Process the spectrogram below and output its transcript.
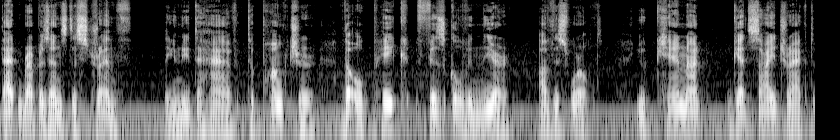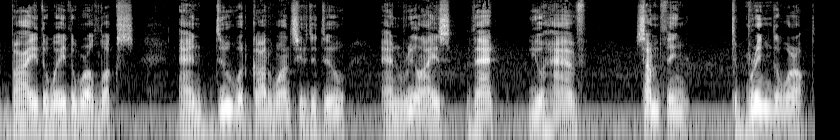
That represents the strength that you need to have to puncture the opaque physical veneer of this world. You cannot get sidetracked by the way the world looks and do what God wants you to do and realize that you have something to bring the world.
